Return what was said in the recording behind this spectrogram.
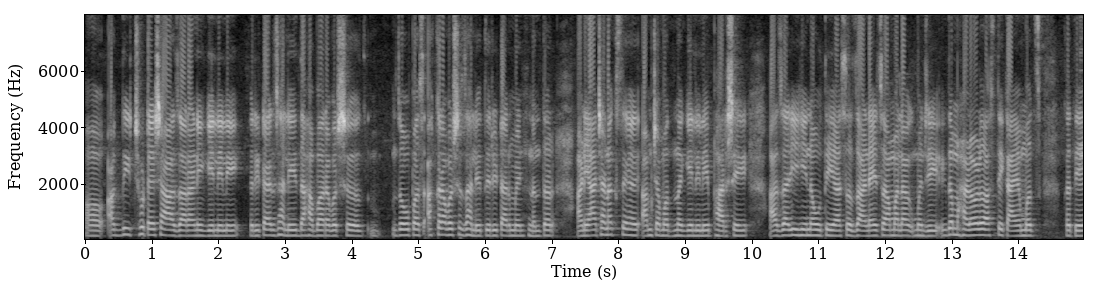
अगदी छोट्याशा आजाराने गेलेले रिटायर झाले दहा बारा वर्ष जवळपास अकरा वर्ष झाले होते रिटायरमेंटनंतर आणि अचानक ते आमच्यामधनं गेलेले फारसे आजारीही नव्हते असं जाण्याचं आम्हाला म्हणजे एकदम हळहळ असते कायमच. का ते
